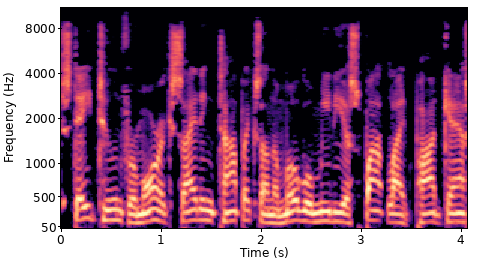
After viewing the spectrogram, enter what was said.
Stay tuned for more exciting topics on the Mogul Media Spotlight podcast.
